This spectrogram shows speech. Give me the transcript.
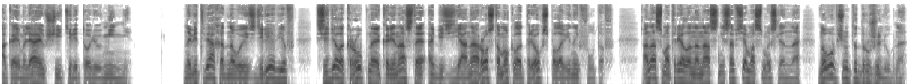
окаймляющий территорию Минни. На ветвях одного из деревьев сидела крупная коренастая обезьяна ростом около трех с половиной футов. Она смотрела на нас не совсем осмысленно, но, в общем-то, дружелюбно.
